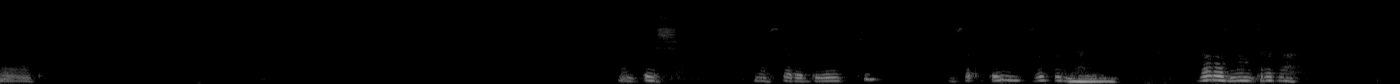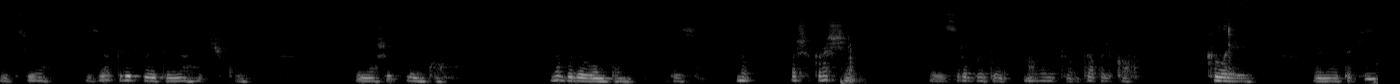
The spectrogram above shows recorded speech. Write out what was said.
От. От Десь на серединки, на середині зупиняємо. Зараз нам треба оцю закріпити на гачку, цю нашу пінку. Вона буде вон там десь. Ну, перше краще зробити маленьку капельку клею. У мене отакий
